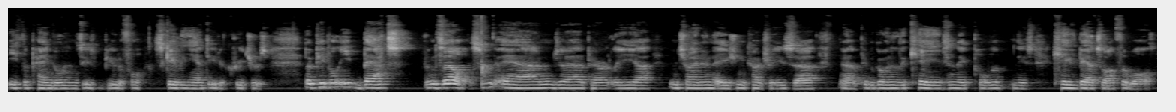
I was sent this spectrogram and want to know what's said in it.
eat the pangolins, these beautiful scaly anteater creatures. But people eat bats themselves, and uh, apparently uh, in China and Asian countries, uh, uh, people go into the caves and they pull the, these cave bats off the walls.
